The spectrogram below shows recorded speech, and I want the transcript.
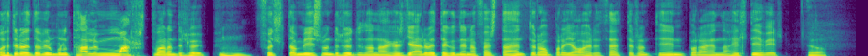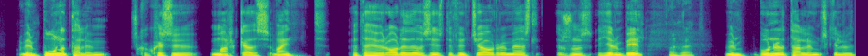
Og þetta er auðvitað, við erum búin að tala um margt varandi hlaup, mm -hmm. fullt af mismöndu hlutum, þannig að það er kannski erfitt einhvern veginn að festa hendur á bara, já, herri, þetta er framtíðin, bara hérna heilt yfir. Já. Við erum búin að tala um, sko, hversu markaðsvænt þetta hefur orðið á síðustu 50 árum eða svona hér um bil. Akkurat Við erum búin að tala um, skilur,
